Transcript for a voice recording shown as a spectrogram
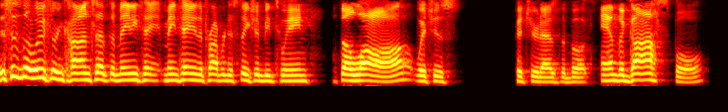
This is the Lutheran concept of maintaining the proper distinction between the law, which is pictured as the book, and the gospel,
